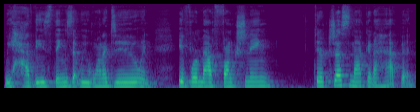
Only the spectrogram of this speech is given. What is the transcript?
We have these things that we want to do, and if we're malfunctioning, they're just not going to happen,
